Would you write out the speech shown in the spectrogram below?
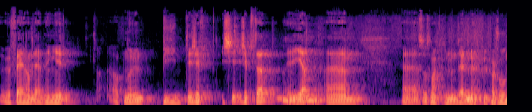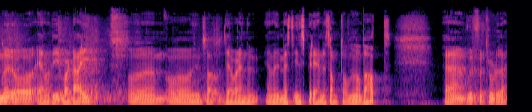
ved flere anledninger at når hun begynte i Skipsted mm. igjen um, Eh, så snakket hun med en del nøkkelpersoner, og en av de var deg. Og, og hun sa at det var en, en, av de mest inspirerende samtalene hun hadde hatt. Eh, hvorfor tror du det?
